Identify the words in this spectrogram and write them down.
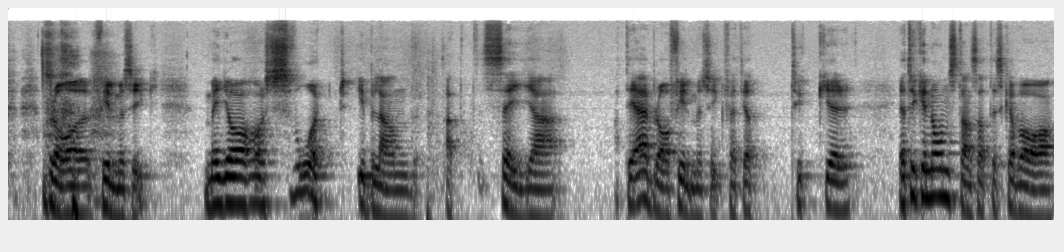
Bra filmmusik. Men jag har svårt ibland att säga att det är bra filmmusik för att jag tycker Jag tycker någonstans att det ska vara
